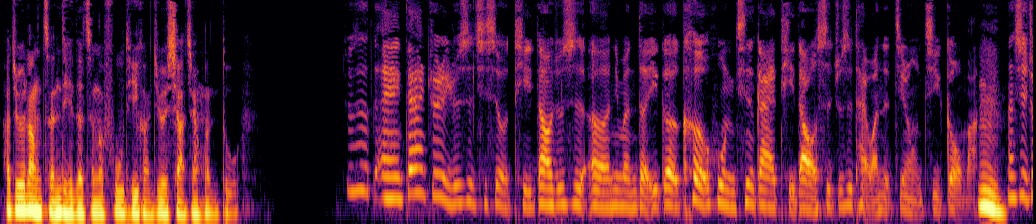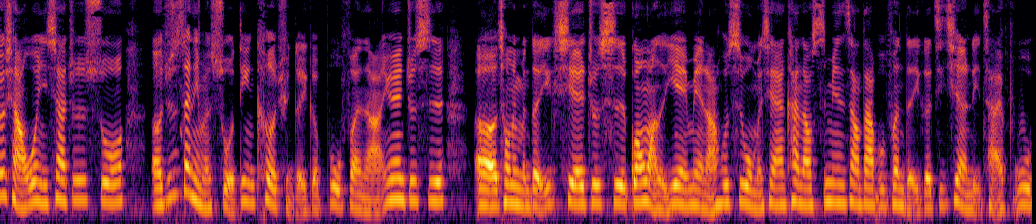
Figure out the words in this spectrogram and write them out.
它就会让整体的整个服务体感就会下降很多。哎，刚才这里就是其实有提到，就是呃，你们的一个客户，你其实刚才提到的是就是台湾的金融机构嘛，嗯，那其实就想问一下，就是说呃，就是在你们锁定客群的一个部分啊，因为就是呃，从你们的一些就是官网的页面啊，或是我们现在看到市面上大部分的一个机器人理财服务，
